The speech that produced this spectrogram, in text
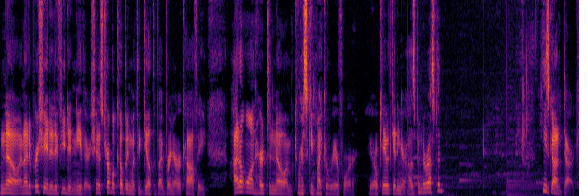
No, and I'd appreciate it if you didn't either. She has trouble coping with the guilt if I bring her a coffee. I don't want her to know I'm risking my career for her. You're okay with getting your husband arrested? He's gone dark.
